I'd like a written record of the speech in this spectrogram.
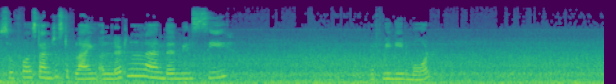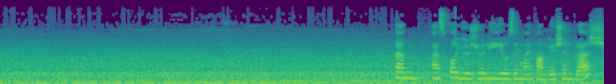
So first I'm just applying a little and then we'll see if we need more I'm as per usually using my foundation brush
